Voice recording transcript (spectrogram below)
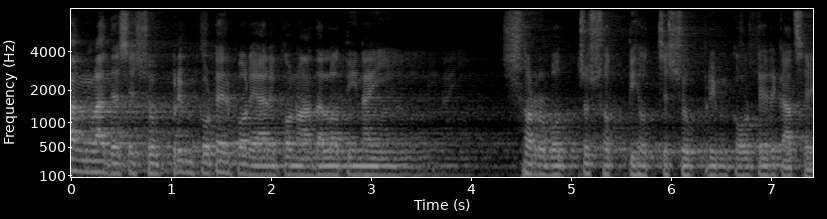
বাংলাদেশে সুপ্রিম কোর্টের পরে আর কোনো আদালতই নাই। সর্বোচ্চ শক্তি হচ্ছে সুপ্রিম কোর্টের কাছে।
